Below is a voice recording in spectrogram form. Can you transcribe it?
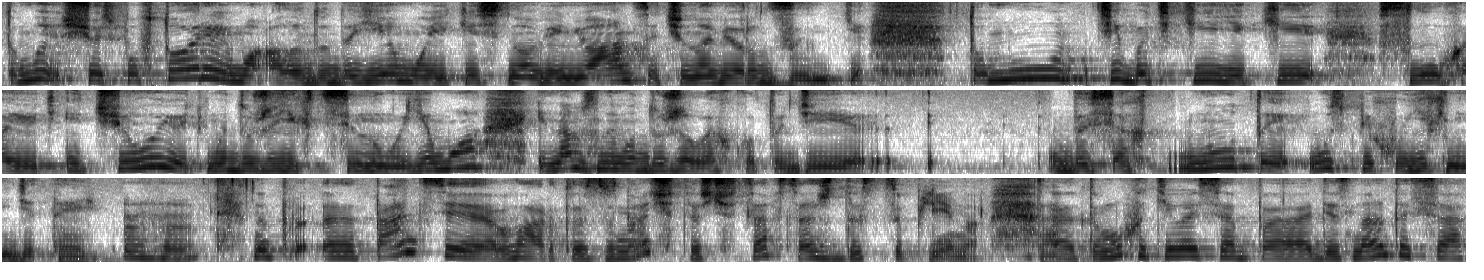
то ми щось повторюємо, але додаємо якісь нові нюанси чи нові родзинки. Тому ті батьки, які слухають і чують, ми дуже їх цінуємо, і нам з ними дуже легко тоді досягнути успіху їхніх дітей. Угу. Ну, про- е, танці варто зазначити, що це все ж дисципліна. Так. Е, Тому хотілося б е, дізнатися,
